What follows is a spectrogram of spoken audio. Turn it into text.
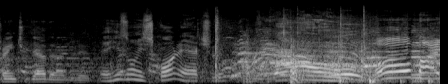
They train together, I believe. And he's on his corner actually. Wow! Oh, oh my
